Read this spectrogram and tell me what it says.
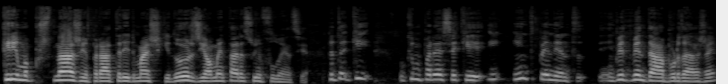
cria uma personagem para atrair mais seguidores e aumentar a sua influência. Portanto, aqui o que me parece é que, independente, independentemente da abordagem,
